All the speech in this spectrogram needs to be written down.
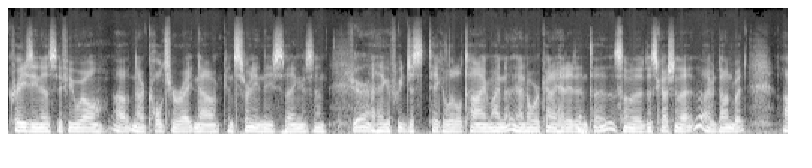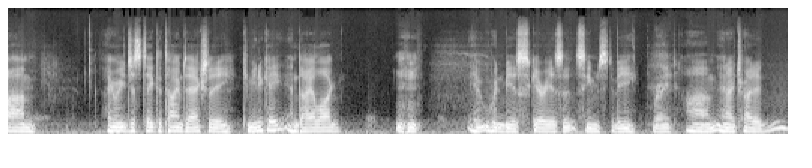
craziness, if you will, out in our culture right now concerning these things. And sure. I think if we just take a little time, I know, I know we're kind of headed into some of the discussion that I've done, but um, I think we just take the time to actually communicate and dialog mm-hmm. It wouldn't be as scary as it seems to be. Right. Um, and I try to,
